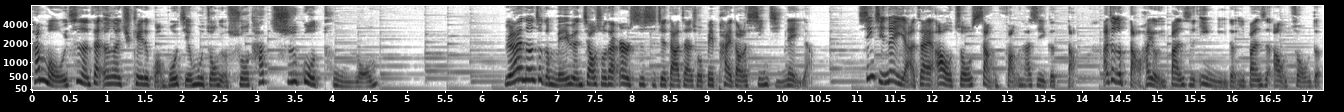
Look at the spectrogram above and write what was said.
他某一次呢在 NHK 的广播节目中有说他吃过土龙。原来呢，这个梅原教授在二次世界大战的时候被派到了新几内亚。新几内亚在澳洲上方，它是一个岛。啊，这个岛它有一半是印尼的，一半是澳洲的。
